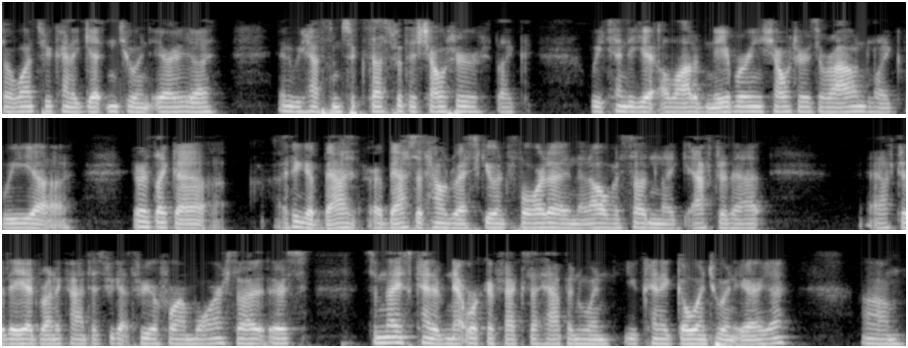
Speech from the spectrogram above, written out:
So once we kind of get into an area and we have some success with the shelter, like we tend to get a lot of neighboring shelters around. Like we uh, there was like a I think a, bas- a basset hound rescue in Florida, and then all of a sudden, like after that, after they had run a contest, we got three or four more. So there's some nice kind of network effects that happen when you kind of go into an area. Um,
